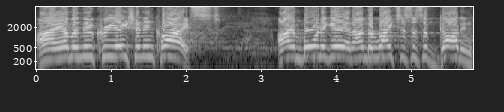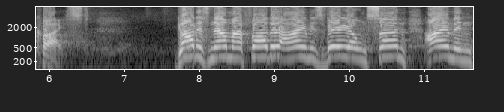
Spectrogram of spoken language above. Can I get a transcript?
I am a new creation in Christ. I am born again. I'm the righteousness of God in Christ. God is now my Father. I am His very own Son. I am in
